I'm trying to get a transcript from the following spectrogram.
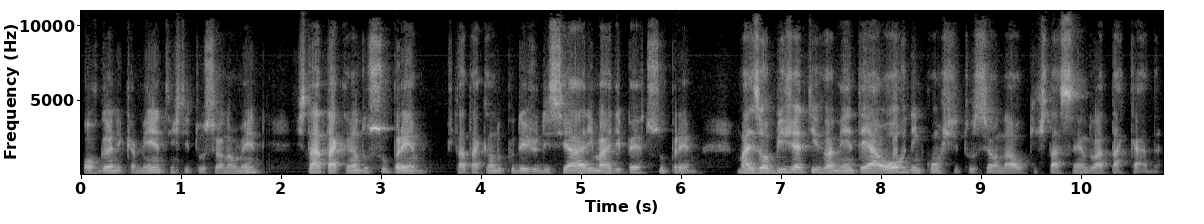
organicamente, institucionalmente, está atacando o Supremo, está atacando o Poder Judiciário e mais de perto o Supremo. Mas objetivamente é a ordem constitucional que está sendo atacada.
